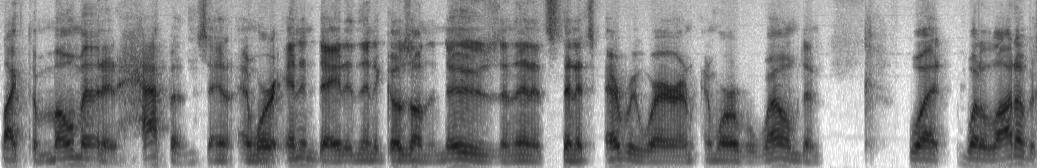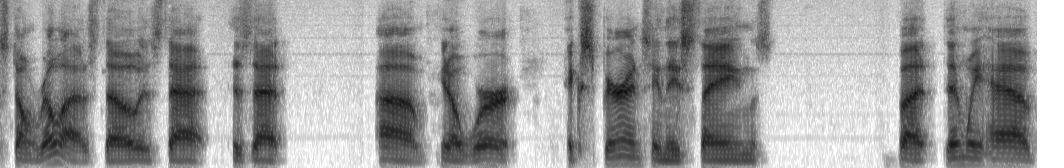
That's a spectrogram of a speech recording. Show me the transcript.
like the moment it happens and, and we're inundated and then it goes on the news and then it's then it's everywhere and, and we're overwhelmed. And what what a lot of us don't realize though is that is that um, you know, we're experiencing these things, but then we have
